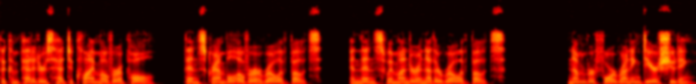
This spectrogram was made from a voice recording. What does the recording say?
The competitors had to climb over a pole, then scramble over a row of boats, and then swim under another row of boats. Number 4 Running Deer Shooting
